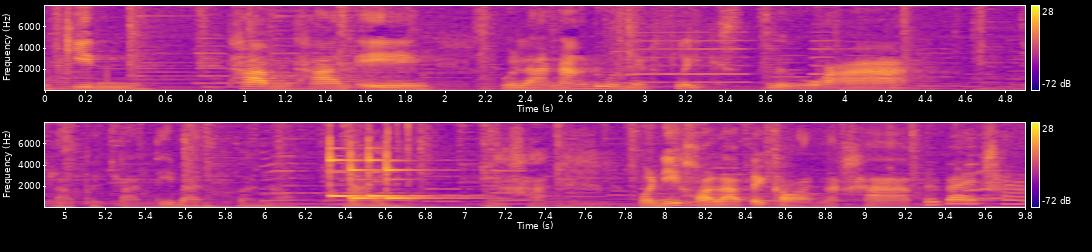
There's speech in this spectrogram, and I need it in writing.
ำกินทำทานเอง เวลานั่งดู Netflix หรือว่าเราไปปาร์ตี้บ้านเพื่อนเนาะได้หมดนะคะ วันนี้ขอลาไปก่อนนะคะ บ๊ายบายค่ะ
